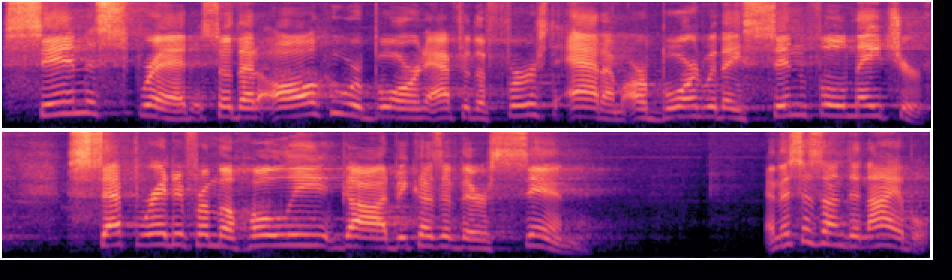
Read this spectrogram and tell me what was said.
Sin spread so that all who were born after the first Adam are born with a sinful nature, separated from the holy God because of their sin. And this is undeniable.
